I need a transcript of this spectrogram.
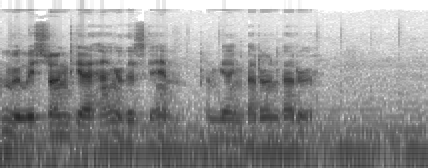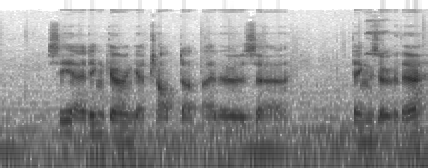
I'm really starting to get a hang of this game. I'm getting better and better. See, I didn't go and get chopped up by those, uh, things over there.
